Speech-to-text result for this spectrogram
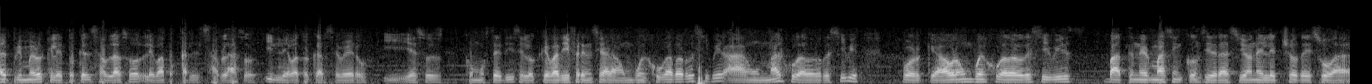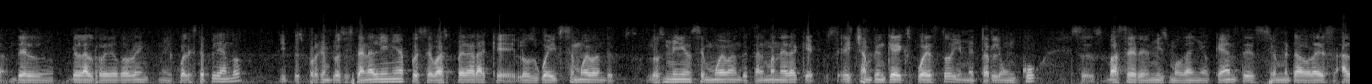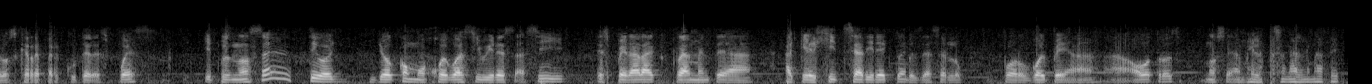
al primero que le toque el sablazo le va a tocar el sablazo y le va a tocar severo. Y eso es como usted dice lo que va a diferenciar a un buen jugador de civil a un mal jugador de civil. Porque ahora un buen jugador de civil va a tener más en consideración el hecho de su del, del alrededor en, el cual esté peleando. Y pues por ejemplo si está en la línea pues se va a esperar a que los waves se muevan de, los minions se muevan de tal manera que pues, el champion quede expuesto y meterle un Q. Entonces va a ser el mismo daño que antes. Simplemente ahora es a los que repercute después y pues no sé, digo, yo como juego a Civir es así, esperar a, realmente a, que el hit sea directo en vez de hacerlo por golpe a, otros, no sé, a mí lo personal no me afecta.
